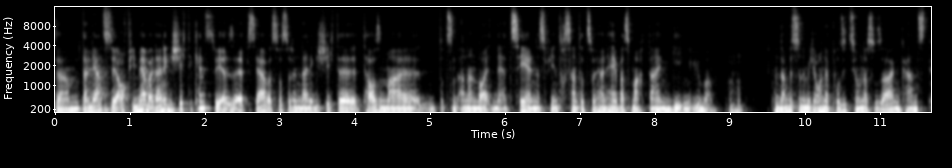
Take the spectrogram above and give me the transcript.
ähm, dann lernst du ja auch viel mehr, weil deine Geschichte kennst du ja selbst. Ja? Was hast du denn deine Geschichte tausendmal, Dutzend anderen Leuten erzählen? Das ist viel interessanter zu hören, hey, was macht dein Gegenüber? Mhm. Und dann bist du nämlich auch in der Position, dass du sagen kannst,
